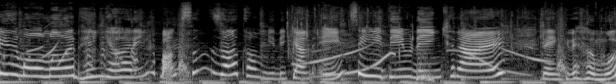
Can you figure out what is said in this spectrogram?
benim olmalı. Rengarenk. Baksanıza tam gereken en sevdiğim renkler. Renkli hamur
